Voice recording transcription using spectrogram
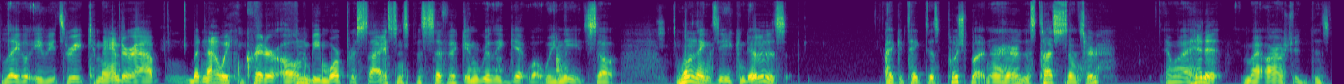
Lego EV3 Commander app, but now we can create our own and be more precise and specific and really get what we need. So one of the things that you can do is I could take this push button right here, this touch sensor, and when I hit it, my arm should just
